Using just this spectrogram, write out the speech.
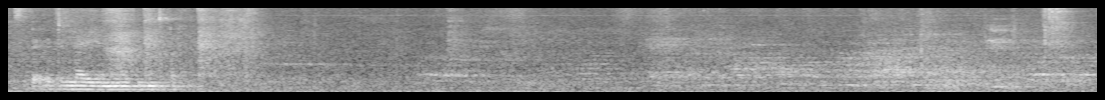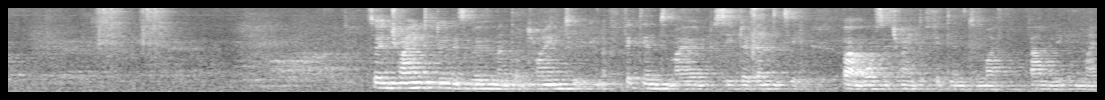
There's a bit of a delay in the movement, but So in trying to do this movement, I'm trying to kind of fit into my own perceived identity, but I'm also trying to fit into my family and my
